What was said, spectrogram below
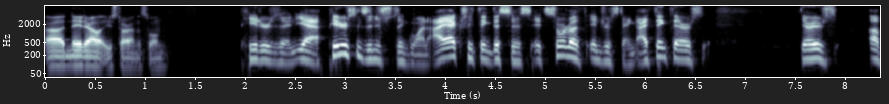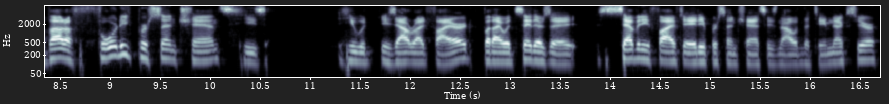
Uh, Nate, I'll let you start on this one. Pederson. Yeah, Pederson's an interesting one. I actually think this is it's sort of interesting. I think there's there's about a 40% chance he's he would he's outright fired, but I would say there's a 75 to 80% chance he's not with the team next year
